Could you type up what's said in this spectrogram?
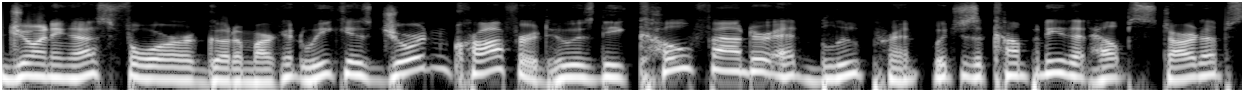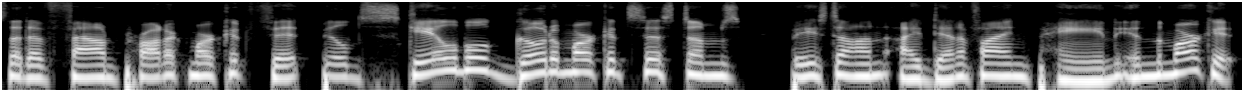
Joining us for Go to Market Week is Jordan Crawford, who is the co founder at Blueprint, which is a company that helps startups that have found product market fit build scalable go to market systems based on identifying pain in the market.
